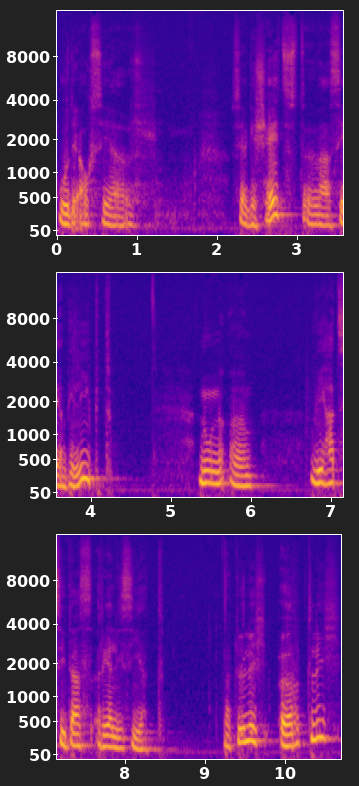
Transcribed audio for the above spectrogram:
wurde auch sehr, sehr geschätzt, äh, war sehr beliebt. Nun, äh, wie hat sie das realisiert? Natürlich örtlich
